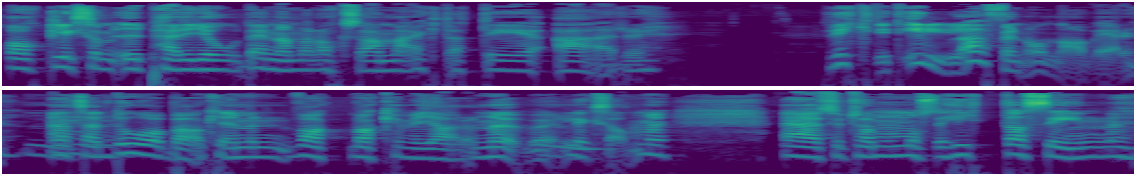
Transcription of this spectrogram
och liksom i perioder när man också har märkt att det är riktigt illa för någon av er. Mm. Alltså då bara, okej men vad, vad kan vi göra nu Mm. liksom? Eh, så jag tror att man måste hitta sin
